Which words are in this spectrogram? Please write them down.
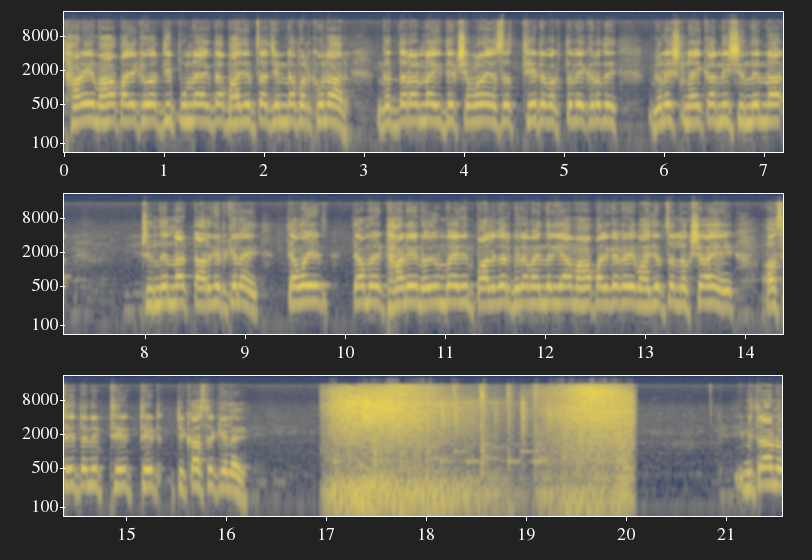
ठाणे महापालिकेवरती पुन्हा एकदा भाजपचा झेंडा फडकवणार. गद्दारांना इथे क्षमा नाही असं थेट वक्तव्य करत गणेश नायकांनी शिंदेंना शिंदेंना टार्गेट केलं आहे त्यामुळे त्यामुळे ठाणे नोव्हेंबर आणि पालघर मीरा या महापालिकेकडे भाजपचं लक्ष आहे असंही त्यांनी थेट थेट टीकास्त्र केलं आहे मित्रांनो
